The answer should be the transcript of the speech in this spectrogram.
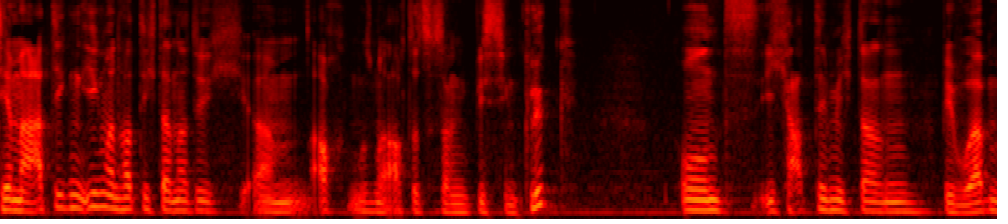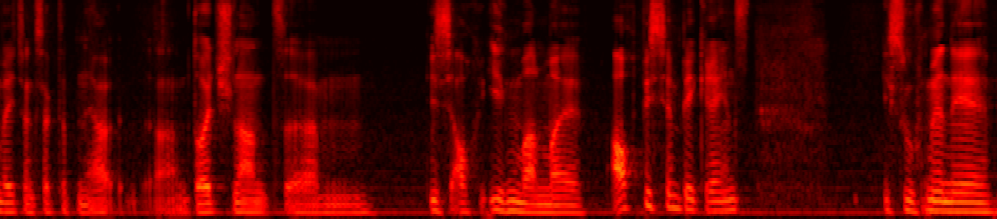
Thematiken. Irgendwann hatte ich dann natürlich ähm, auch, muss man auch dazu sagen, ein bisschen Glück. Und ich hatte mich dann beworben, weil ich dann gesagt habe, naja, ähm, Deutschland ähm, ist auch irgendwann mal auch ein bisschen begrenzt. Ich suche mir eine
